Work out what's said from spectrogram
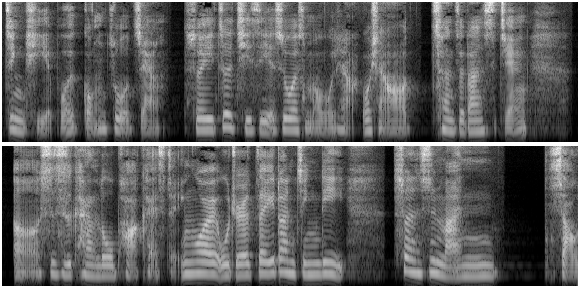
近期也不会工作这样。所以这其实也是为什么我想我想要。趁这段时间，呃，试试看录 podcast，因为我觉得这一段经历算是蛮少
